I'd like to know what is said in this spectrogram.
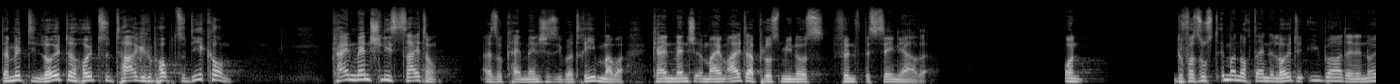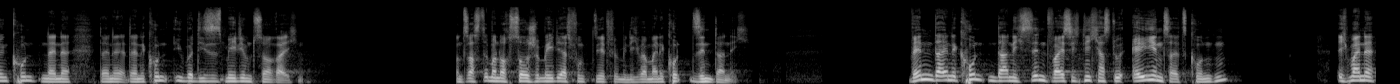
damit die Leute heutzutage überhaupt zu dir kommen. Kein Mensch liest Zeitung. Also kein Mensch ist übertrieben, aber kein Mensch in meinem Alter plus minus fünf bis zehn Jahre. Und Du versuchst immer noch deine Leute über, deine neuen Kunden, deine, deine, deine Kunden über dieses Medium zu erreichen. Und sagst immer noch, Social Media funktioniert für mich nicht, weil meine Kunden sind da nicht. Wenn deine Kunden da nicht sind, weiß ich nicht, hast du Aliens als Kunden? Ich meine,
